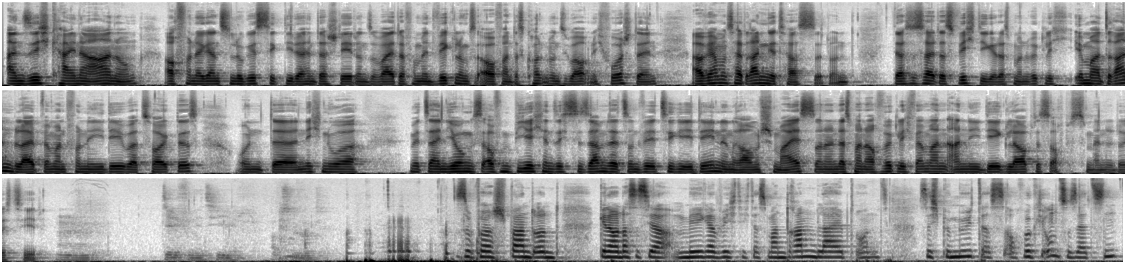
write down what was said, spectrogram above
an sich keine Ahnung. Auch von der ganzen Logistik, die dahinter steht und so weiter, vom Entwicklungsaufwand. Das konnten wir uns überhaupt nicht vorstellen. Aber wir haben uns halt rangetastet und das ist halt das Wichtige, dass man wirklich immer dran bleibt, wenn man von einer Idee überzeugt ist und äh, nicht nur mit seinen Jungs auf ein Bierchen sich zusammensetzt und witzige Ideen in den Raum schmeißt, sondern dass man auch wirklich, wenn man an eine Idee glaubt, es auch bis zum Ende durchzieht. Mhm. Definitiv, absolut. Super spannend und genau das ist ja mega wichtig, dass man dran bleibt und sich bemüht, das auch wirklich umzusetzen.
